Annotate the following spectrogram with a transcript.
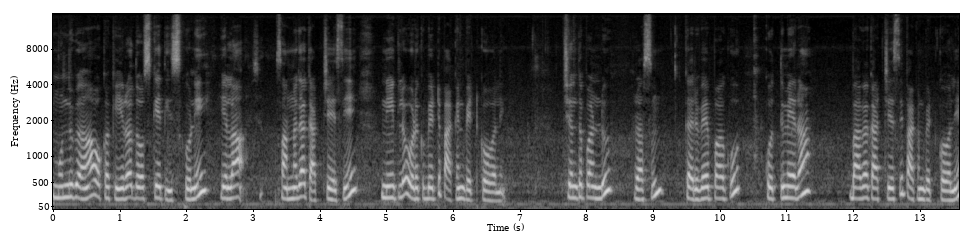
ముందుగా ఒక కీరా దోసకాయ తీసుకొని ఇలా సన్నగా కట్ చేసి నీటిలో ఉడకబెట్టి పక్కన పెట్టుకోవాలి. చింతపండు రసం కరివేపాకు కొత్తిమీర బాగా కట్ చేసి పక్కన పెట్టుకోవాలి.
